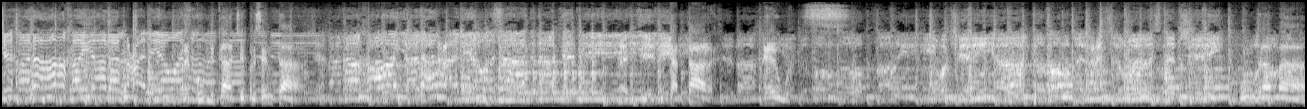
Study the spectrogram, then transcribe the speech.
شيخنا خيال العليا وسادنا. República H presenta خيال العليا وسادنا تبي Qatar Airways. وابشري يا قطر العز واستبشري. programa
